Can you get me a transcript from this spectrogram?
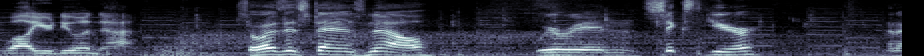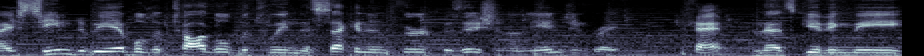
while you're doing that. So as it stands now, we're in sixth gear, and I seem to be able to toggle between the second and third position on the engine brake, Okay. and that's giving me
